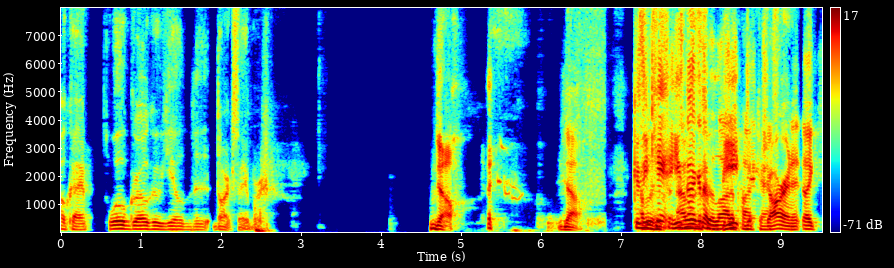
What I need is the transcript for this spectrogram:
Okay. Will Grogu yield the dark saber? No. no. Because he can't he's not listen to a gonna lot beat Din podcasts. Djarin it. Like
